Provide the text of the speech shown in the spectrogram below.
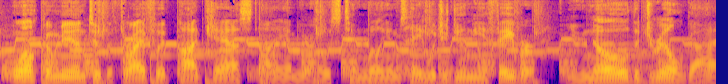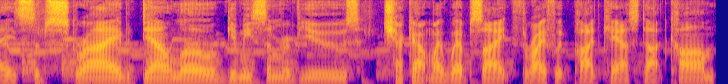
Welcome into the Thrivehood podcast. I am your host, Tim Williams. Hey, would you do me a favor? You know the drill, guys. Subscribe, download, give me some reviews. Check out my website, thrivehoodpodcast.com.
